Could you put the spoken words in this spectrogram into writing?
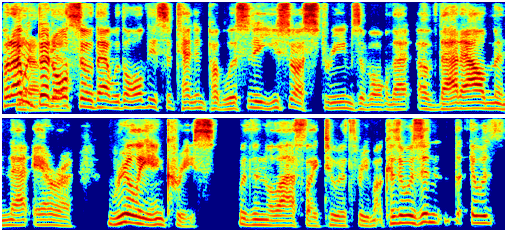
but I yeah, would bet yeah. also that with all this attendant publicity, you saw streams of all that of that album and that era really increase within the last like two or three months because it was in it was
